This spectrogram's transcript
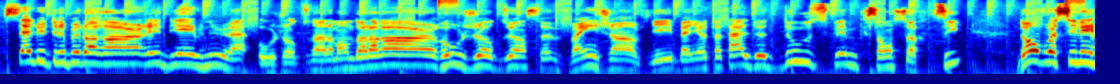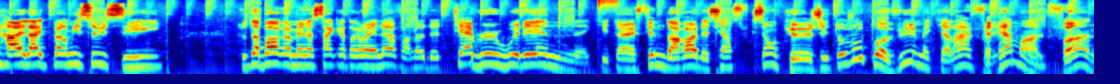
Salut tribu d'horreur et bienvenue à Aujourd'hui dans le monde de l'horreur. Aujourd'hui, en ce 20 janvier, ben, il y a un total de 12 films qui sont sortis, dont voici les highlights parmi ceux-ci. Tout d'abord, en 1989, on a The Terror Within, qui est un film d'horreur de science-fiction que j'ai toujours pas vu, mais qui a l'air vraiment le fun.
